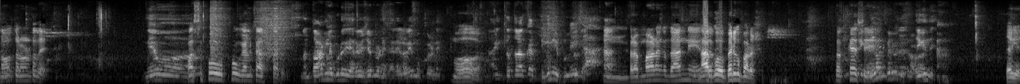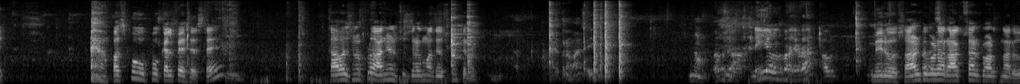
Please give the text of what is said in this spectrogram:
సంవత్సరం ఉంటుంది. మేము పసుపు ఉప్పు కలిపేస్తారు. మన తోటలో ఇప్పుడు ఇరవై చెట్లు ఉన్నాయి సార్ ఇరవై ముప్పై ఉన్నాయి. ఓ. ఇంత దాకా దిగినాయి ఫుల్గా ఉమ్, బ్రహ్మాండంగా దాన్ని నాకు పెరుగు పరచు తొక్కేసి దిగింది. పసుపు ఉప్పు కలిపేసేస్తే కావలసినప్పుడు ఆనియన్స్ తిరగమా తీసుకుని అవును. మీరు సాల్ట్ కూడా రాక్ సాల్ట్ వాడుతున్నారు.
